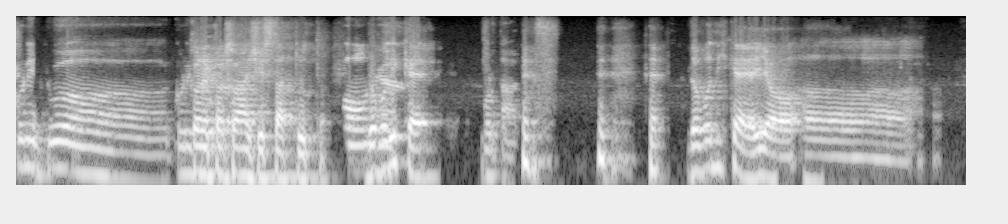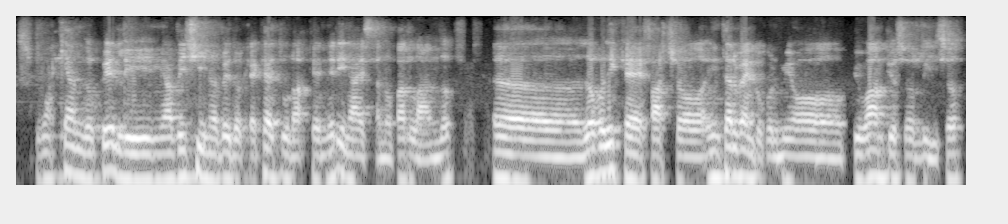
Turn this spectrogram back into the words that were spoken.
con il tuo... Con il, con il personaggio ci sta tutto. Pong Dopodiché... Portato. Dopodiché io uh, smacchiando quelli, mi avvicino e vedo che Ketula e Nerinai stanno parlando. Eh, dopodiché faccio, intervengo col mio più ampio sorriso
